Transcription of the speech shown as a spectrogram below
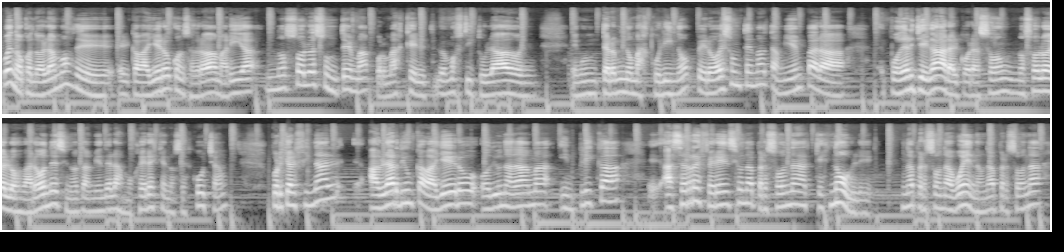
Bueno, cuando hablamos de el caballero consagrado a María, no solo es un tema, por más que lo hemos titulado en, en un término masculino, pero es un tema también para poder llegar al corazón no solo de los varones, sino también de las mujeres que nos escuchan, porque al final hablar de un caballero o de una dama implica eh, hacer referencia a una persona que es noble, una persona buena, una persona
